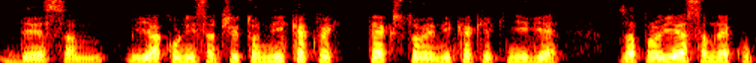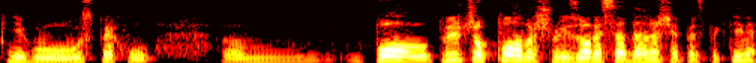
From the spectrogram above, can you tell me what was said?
gde sam, iako nisam čitao nikakve tekstove, nikakve knjige, zapravo jesam neku knjigu o uspehu, um, po, prilično površno iz ove sad današnje perspektive,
